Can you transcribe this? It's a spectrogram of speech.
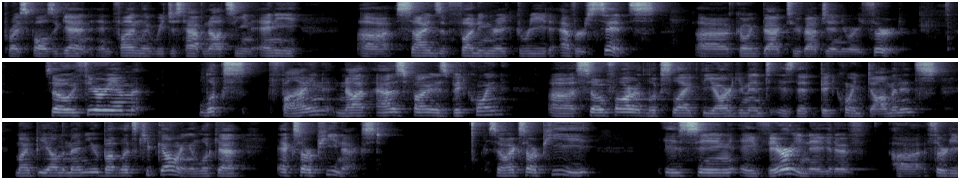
price falls again. And finally, we just have not seen any uh, signs of funding rate greed ever since, uh, going back to about January 3rd. So Ethereum looks fine, not as fine as Bitcoin, uh, so far, it looks like the argument is that Bitcoin dominance might be on the menu, but let's keep going and look at XRP next. So XRP is seeing a very negative 30 uh,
